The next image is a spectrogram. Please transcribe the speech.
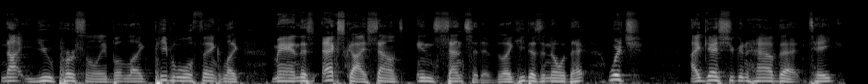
not you personally, but like people will think like, man, this X guy sounds insensitive. Like he doesn't know what the heck. Which I guess you can have that take,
